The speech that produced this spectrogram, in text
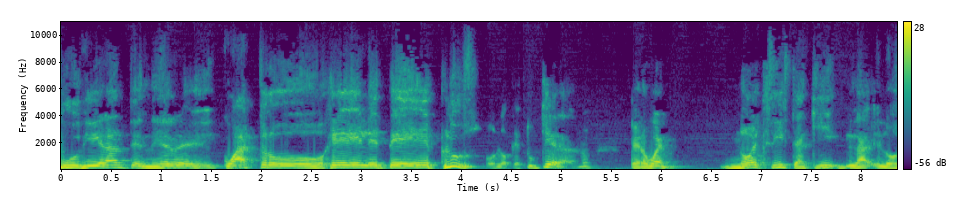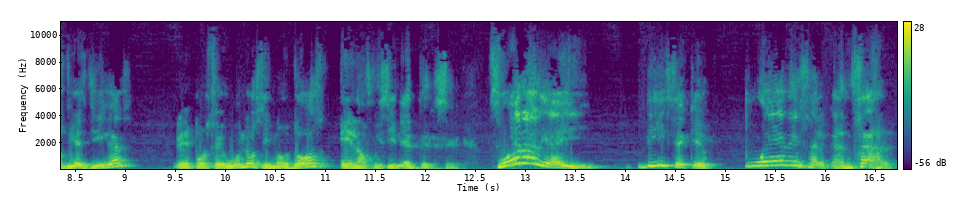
Pudieran tener 4G LTE Plus o lo que tú quieras, ¿no? Pero bueno, no existe aquí los 10 gigas eh, por segundo, sino 2 en la oficina de Telcel. Fuera de ahí, dice que puedes alcanzar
